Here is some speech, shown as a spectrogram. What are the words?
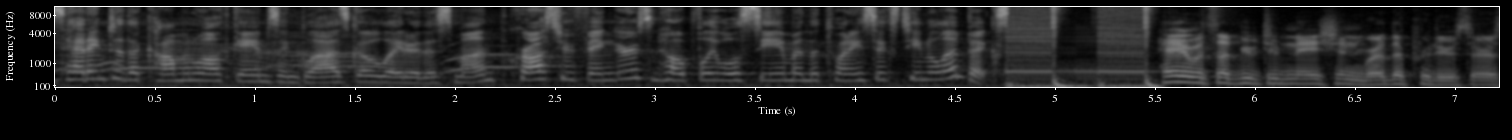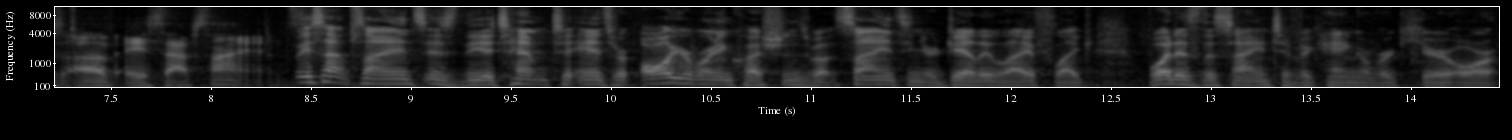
He's heading to the Commonwealth Games in Glasgow later this month. Cross your fingers, and hopefully, we'll see him in the 2016 Olympics. Hey, what's up, YouTube Nation? We're the producers of ASAP Science. ASAP Science is the attempt to answer all your burning questions about science in your daily life, like what is the scientific hangover cure, or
